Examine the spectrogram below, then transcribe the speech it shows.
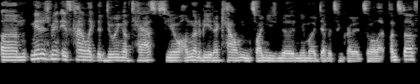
Um, management is kind of like the doing of tasks. You know, I'm going to be an accountant, so I need to know my debits and credits and all that fun stuff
